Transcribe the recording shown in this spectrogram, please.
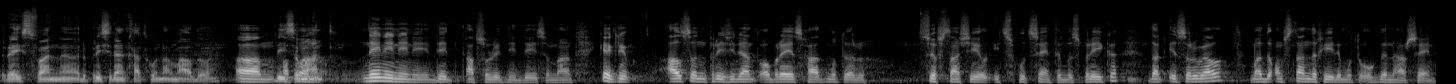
reis van de president gaat gewoon normaal door? Um, deze een, maand? Nee, nee, nee, nee dit, absoluut niet deze maand. Kijk nu, als een president op reis gaat, moet er substantieel iets goed zijn te bespreken. Dat is er wel, maar de omstandigheden moeten ook daarnaar zijn.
